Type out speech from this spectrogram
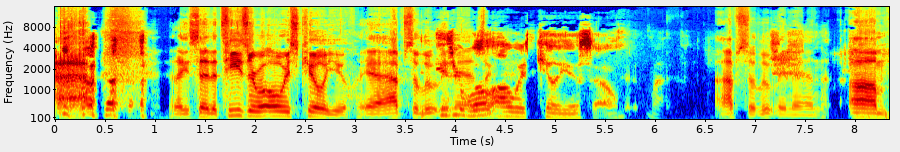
like you said, the teaser will always kill you. Yeah, absolutely. Teaser man. will It's a- always kill you. So Absolutely, man. Um,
